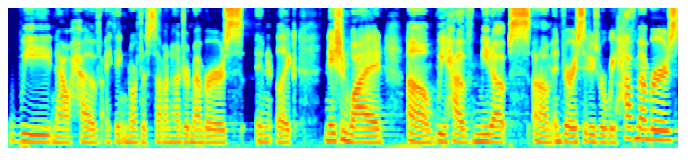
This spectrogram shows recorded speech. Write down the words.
we now have, I think, north of 700 members in like nationwide. Uh, we have meetups um, in various cities where we have members.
